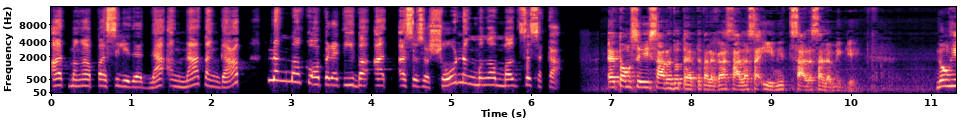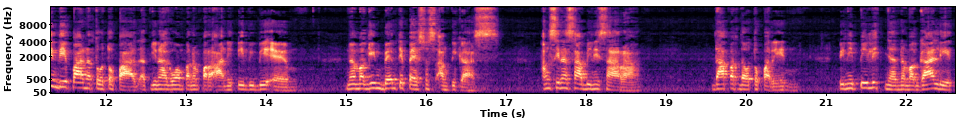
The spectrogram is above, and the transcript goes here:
at mga pasilidad na ang natanggap ng mga kooperatiba at asosasyon ng mga magsasaka. Etong si Sara Duterte talaga, sala sa init, sala sa lamig eh. Nung hindi pa natutupad at ginagawan pa ng paraan ni PBBM na maging 20 pesos ang bigas, ang sinasabi ni Sara, dapat daw to pa rin. Pinipilit niya na magalit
